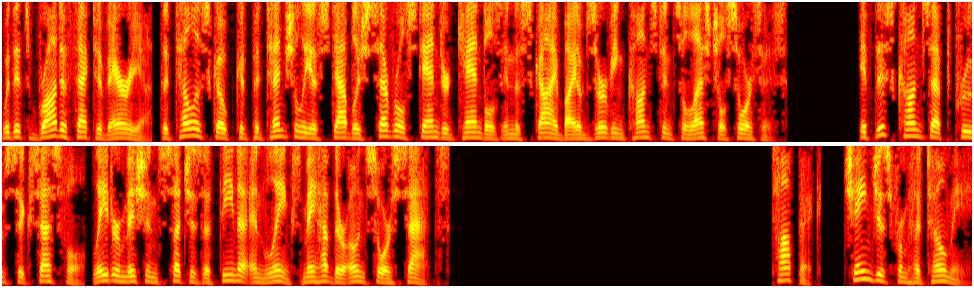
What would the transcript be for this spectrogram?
with its broad effective area, the telescope could potentially establish several standard candles in the sky by observing constant celestial sources. If this concept proves successful, later missions such as Athena and Lynx may have their own source sats. Changes from Hitomi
